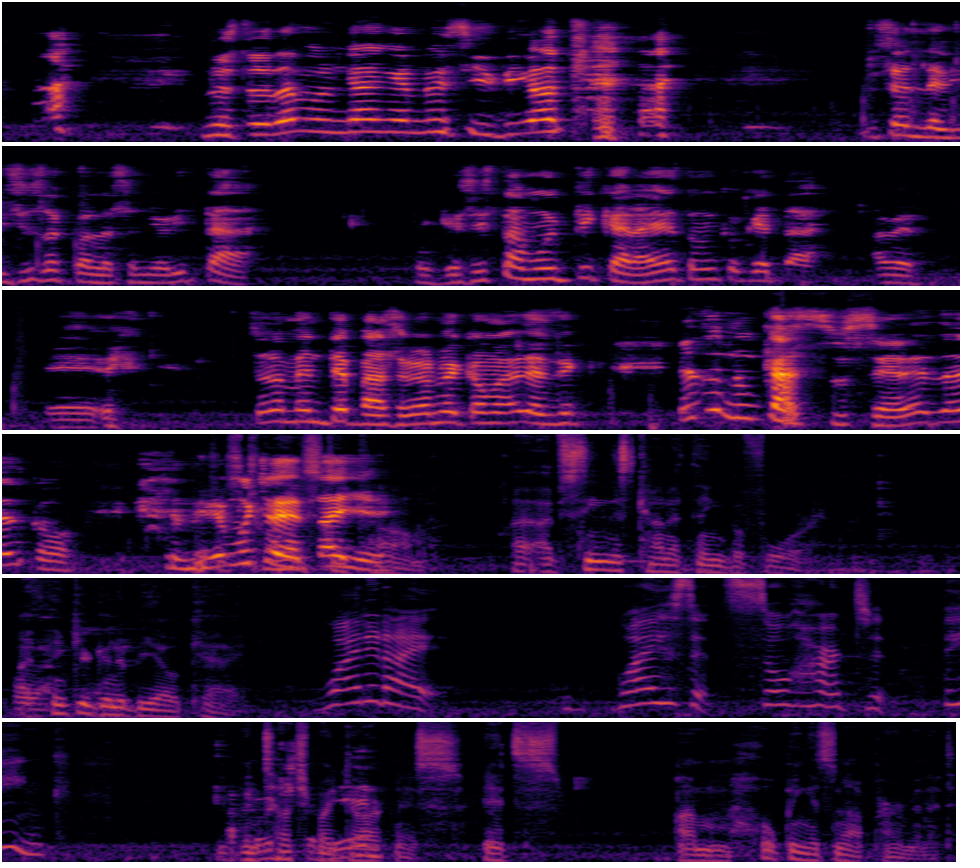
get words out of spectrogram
Nuestro Doppelganger no es idiota. Eso es delicioso con la señorita. Porque sí está muy pícara, ¿eh? está muy coqueta. A ver, eh, solamente para asegurarme cómo... es decir, Eso nunca sucede, ¿sabes? Como, me dio mucho detalle. Calm. I- I've seen this kind of thing before. I Hola. think you're gonna be okay. Why did I Why is it so hard to think? You've been touched by Aprovecha darkness. It's... I'm hoping it's not permanent.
